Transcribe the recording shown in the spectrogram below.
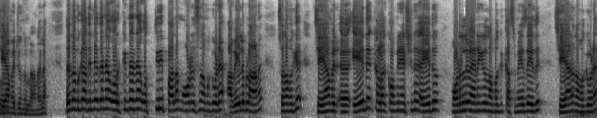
ചെയ്യാൻ പറ്റും എന്നുള്ളതാണ് അല്ലേ? ദെൻ നമുക്ക് അതിന്റെ തന്നെ ഓർക്കിഡിന്റെ തന്നെ ഒത്തിരി പല മോഡൽസ് നമുക്ക് ഇവിടെ അവൈലബിൾ ആണ്. സോ നമുക്ക് ചെയ്യാൻ ഏത് കളർ കോമ്പിനേഷന് ഏത് മോഡലിൽ വേണമെങ്കിലും നമുക്ക് കസ്റ്റമൈസ് ചെയ്ത് ചെയ്യാനും നമുക്കിവിടെ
